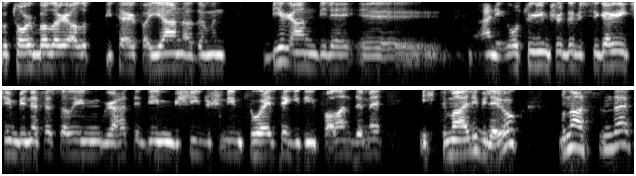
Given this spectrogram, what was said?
bu torbaları alıp bir tarafa yağan adamın bir an bile e, hani oturayım şurada bir sigara içeyim, bir nefes alayım, rahat edeyim, bir şey düşüneyim, tuvalete gideyim falan deme ihtimali bile yok. Bunu aslında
